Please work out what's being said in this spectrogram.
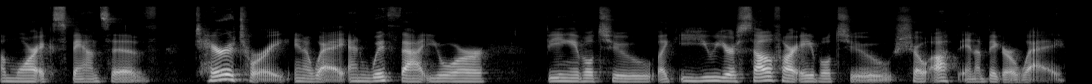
a more expansive territory in a way. And with that, you're being able to, like, you yourself are able to show up in a bigger way.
